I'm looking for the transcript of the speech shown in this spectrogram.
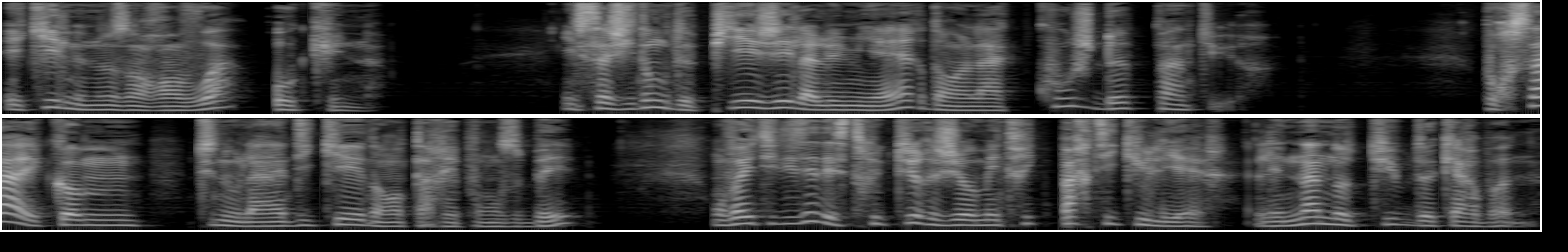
et qu'il ne nous en renvoie aucune. Il s'agit donc de piéger la lumière dans la couche de peinture. Pour ça, et comme tu nous l'as indiqué dans ta réponse B, on va utiliser des structures géométriques particulières, les nanotubes de carbone.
